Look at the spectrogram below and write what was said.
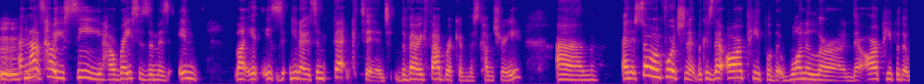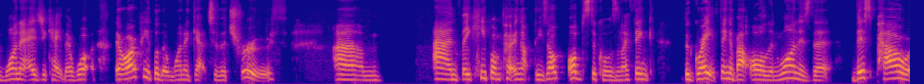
mm-hmm. and that's how you see how racism is in like it, it's you know it's infected the very fabric of this country um and it's so unfortunate because there are people that want to learn there are people that want to educate there what there are people that want to get to the truth um, and they keep on putting up these ob- obstacles and i think the great thing about all in one is that this power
